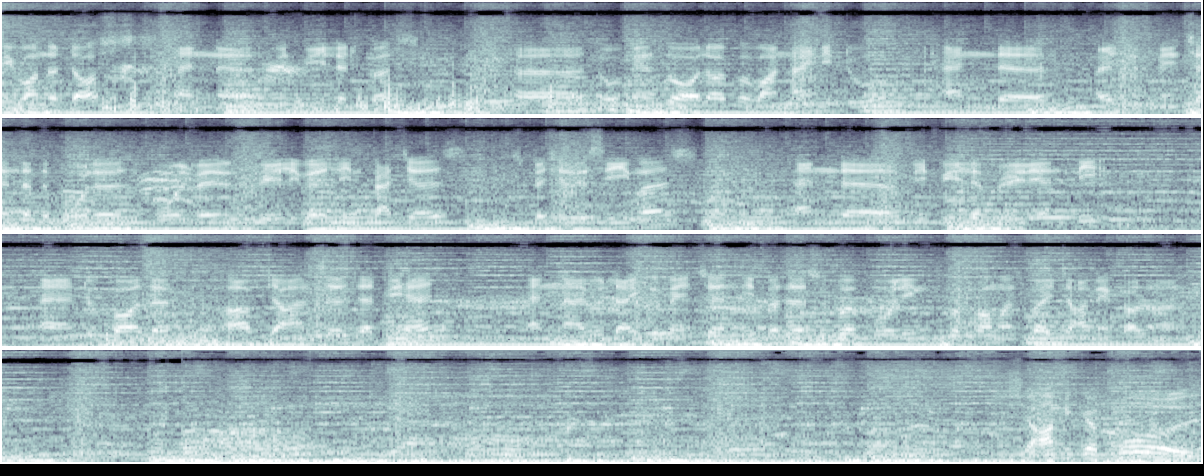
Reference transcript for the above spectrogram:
We won the toss and uh, we fielded first. Uh, Thomians were all out for 192 and uh, I should mention that the bowlers bowl well, really well in patches, especially the seamers and uh, we fielded brilliantly and took all the half chances that we had and I would like to mention it was a super bowling performance by Chame Karunaratne. Chamika bowls.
